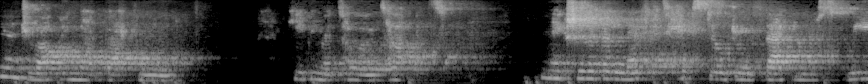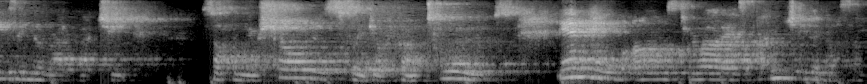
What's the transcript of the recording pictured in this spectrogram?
And dropping that back knee. Keeping the toe tucked. Make sure that the left hip still draws back and you're squeezing the right butt cheek. Soften your shoulders, spread your front toes. Inhale, arms to rise, Anjaneyasana.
